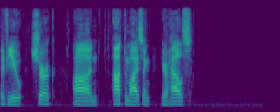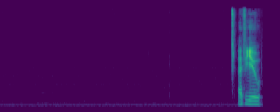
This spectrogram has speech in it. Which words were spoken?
if you shirk on optimizing your health, If you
